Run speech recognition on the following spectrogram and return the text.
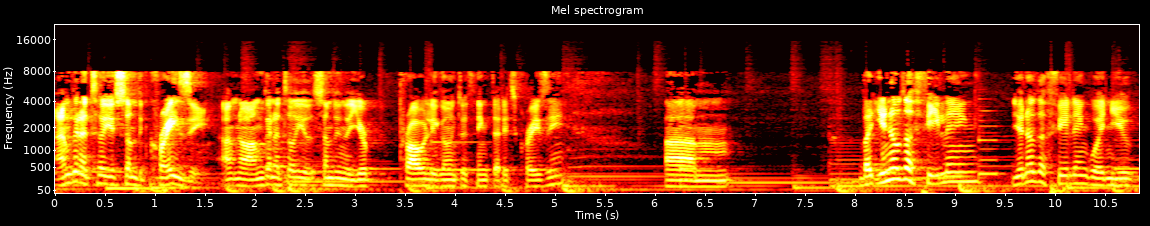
i'm gonna tell you something crazy i'm no i'm gonna tell you something that you're probably going to think that it's crazy um but you know the feeling you know the feeling when you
